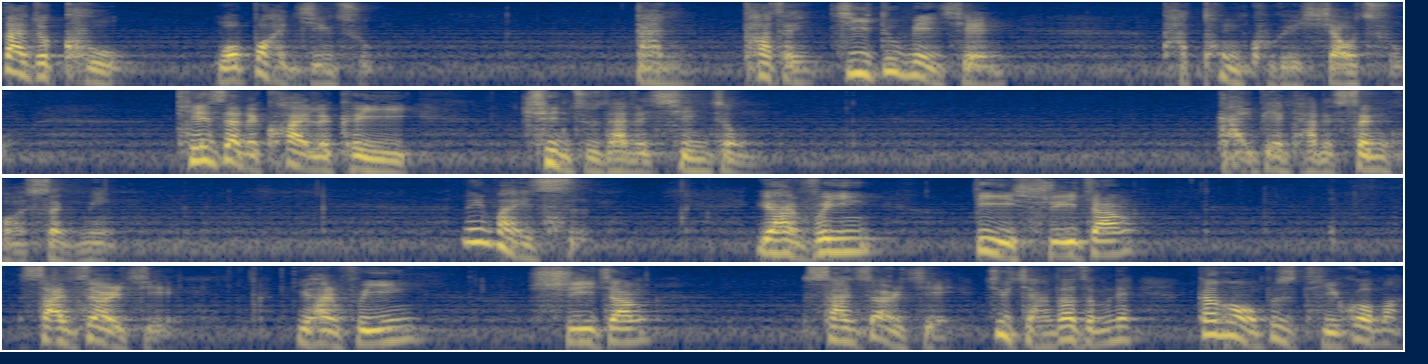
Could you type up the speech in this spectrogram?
带着苦，我不很清楚。但她在基督面前，她痛苦可以消除。天上的快乐可以庆祝他的心中，改变他的生活生命。另外一次，约翰福音第十一章三十二节，约翰福音十一章三十二节就讲到怎么呢？刚刚我不是提过吗？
